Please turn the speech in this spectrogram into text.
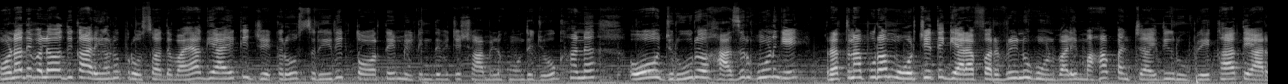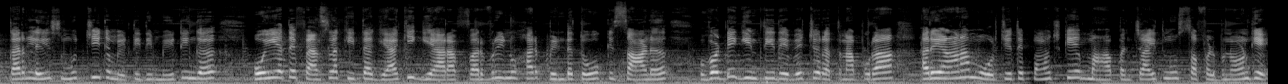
ਉਹਨਾਂ ਦੇ ਵੱਲੋਂ ਅਧਿਕਾਰੀਆਂ ਨੂੰ ਭਰੋਸਾ ਦਿਵਾਇਆ ਗਿਆ ਹੈ ਕਿ ਜੇਕਰ ਉਹ ਸਰੀਰਕ ਤੌਰ ਤੇ ਮੀਟਿੰਗ ਦੇ ਵਿੱਚ ਸ਼ਾਮਿਲ ਹੋਣ ਦੇ ਯੋਗ ਹਨ, ਉਹ ਜ਼ਰੂਰ ਹਾਜ਼ਰ ਹੋਣਗੇ। ਰਤਨਾਪੁਰਾ ਮੋਰਚੇ ਤੇ 11 ਫਰਵਰੀ ਨੂੰ ਹੋਣ ਵਾਲੀ ਮਹਾ ਦੀ ਰੂਪਰੇਖਾ ਤਿਆਰ ਕਰਨ ਲਈ ਸਮੁੱਚੀ ਕਮੇਟੀ ਦੀ ਮੀਟਿੰਗ ਹੋਈ ਅਤੇ ਫੈਸਲਾ ਕੀਤਾ ਗਿਆ ਕਿ 11 ਫਰਵਰੀ ਨੂੰ ਹਰ ਪਿੰਡ ਤੋਂ ਕਿਸਾਨ ਵੱਡੀ ਗਿਣਤੀ ਦੇ ਵਿੱਚ ਰਤਨਾਪੁਰਾ, ਹਰਿਆਣਾ ਮੋਰਚੇ ਤੇ ਪਹੁੰਚ ਕੇ ਮਹਾ ਪੰਚਾਇਤ ਨੂੰ ਸਫਲ ਬਣਾਉਣਗੇ।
